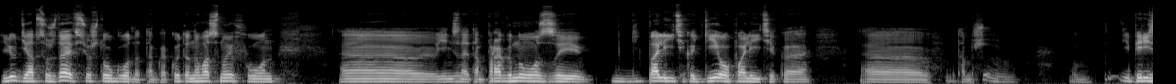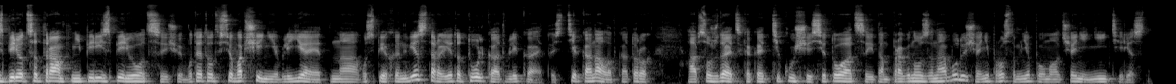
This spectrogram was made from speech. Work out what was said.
люди обсуждают все, что угодно, там какой-то новостной фон, э, я не знаю, там прогнозы, политика, геополитика, э, там, и переизберется Трамп, не переизберется еще. Вот это вот все вообще не влияет на успех инвестора, и это только отвлекает. То есть те каналы, в которых обсуждается какая-то текущая ситуация и там прогнозы на будущее, они просто мне по умолчанию не интересны.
